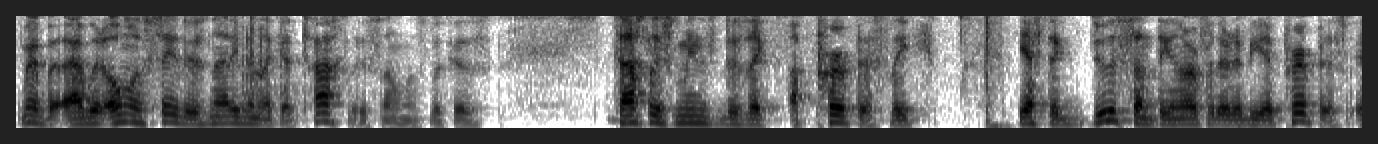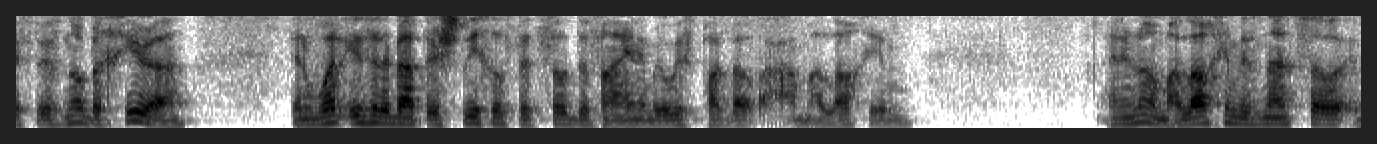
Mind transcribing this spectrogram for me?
Right, but I would almost say there's not even like a tachlis almost because tachlis means there's like a purpose. Like you have to do something in order for there to be a purpose. If there's no bechira, then what is it about their shlichus that's so divine? And we always talk about ah malachim. I don't know. Malachim is not so.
